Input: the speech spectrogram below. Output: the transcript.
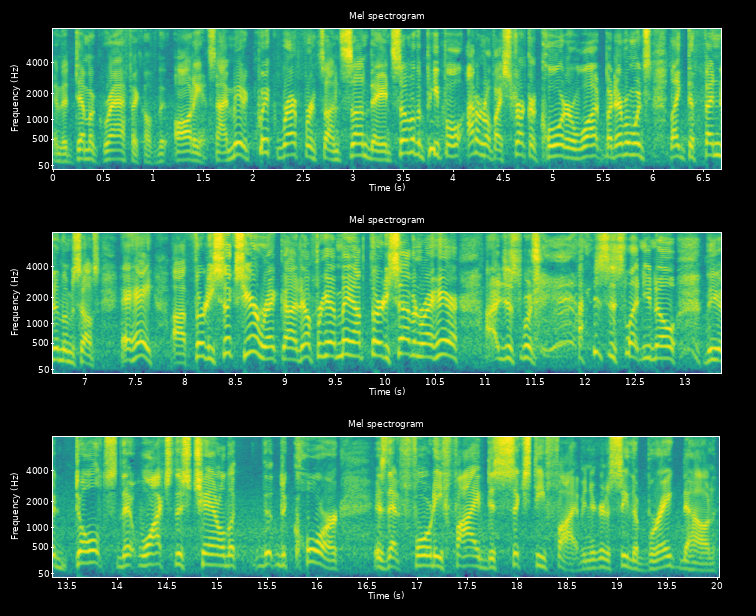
and the demographic of the audience. Now, I made a quick reference on Sunday, and some of the people, I don't know if I struck a chord or what, but everyone's like defending themselves. Hey, hey, uh, 36 here, Rick. Uh, don't forget me. I'm 37 right here. I just was, I was just letting you know the adults that watch this channel, the, the, the, core is that 45 to 65. And you're going to see the breakdown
